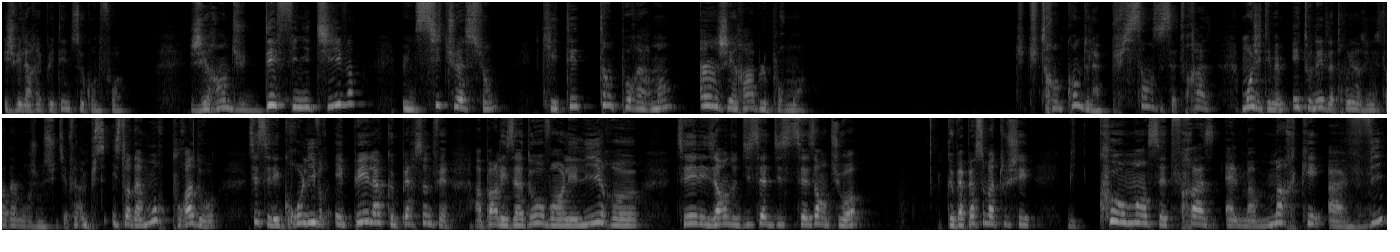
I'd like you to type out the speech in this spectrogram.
Et je vais la répéter une seconde fois. J'ai rendu définitive une situation qui était temporairement ingérable pour moi. Tu, te rends compte de la puissance de cette phrase? Moi, j'étais même étonnée de la trouver dans une histoire d'amour. Je me suis dit, enfin, histoire d'amour pour ados. Tu sais, c'est les gros livres épais là que personne fait. À part les ados vont les lire, euh, tu sais, les gens de 17, 16 ans, tu vois. Que personne m'a touché. Mais comment cette phrase, elle m'a marqué à vie?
